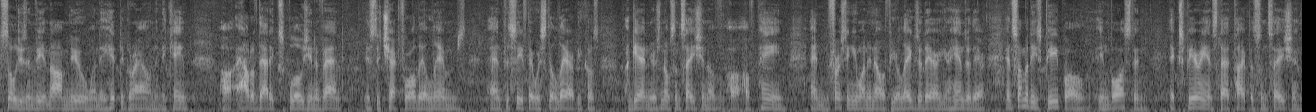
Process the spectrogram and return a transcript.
soldiers in Vietnam knew when they hit the ground and they came uh, out of that explosion event is to check for all their limbs and to see if they were still there because again there's no sensation of, uh, of pain and the first thing you want to know if your legs are there your hands are there and some of these people in Boston experience that type of sensation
